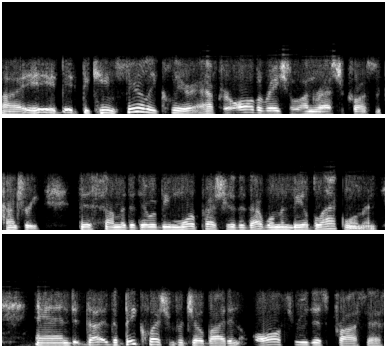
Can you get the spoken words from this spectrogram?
Uh, it, it became fairly clear after all the racial unrest across the country this summer that there would be more pressure that that woman be a black woman. And the, the big question for Joe Biden all through this process,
